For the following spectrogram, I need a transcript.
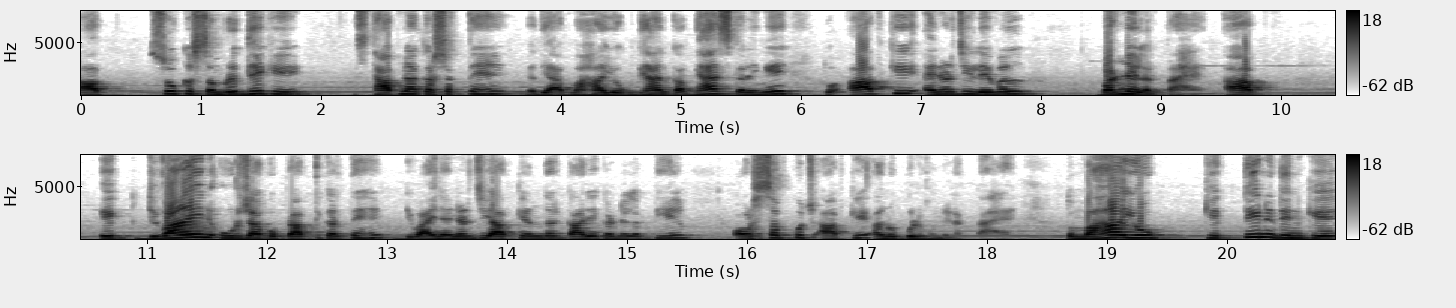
आप सुख समृद्धि की स्थापना कर सकते हैं। यदि आप महायोग ध्यान का अभ्यास करेंगे तो आपकी एनर्जी लेवल बढ़ने लगता है। आप एक डिवाइन ऊर्जा को प्राप्त करते हैं। डिवाइन एनर्जी आपके अंदर कार्य करने लगती है और सब कुछ आपके अनुकूल होने लगता है। तो महायोग के तीन दिन के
